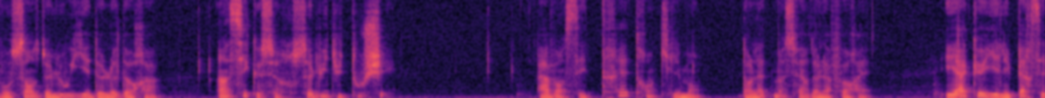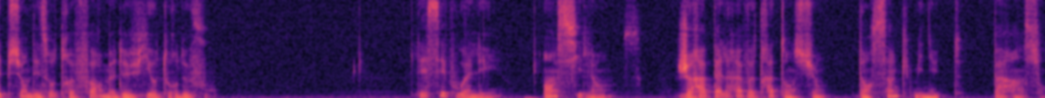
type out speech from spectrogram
vos sens de l'ouïe et de l'odorat, ainsi que sur celui du toucher. Avancez très tranquillement dans l'atmosphère de la forêt et accueillez les perceptions des autres formes de vie autour de vous. Laissez-vous aller en silence, je rappellerai votre attention dans cinq minutes par un son.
